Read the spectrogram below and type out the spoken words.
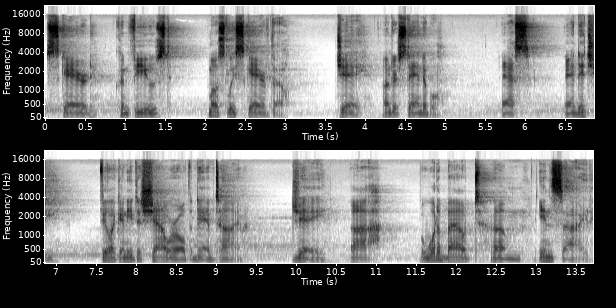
Scared, confused, mostly scared though. J. Understandable. S. And itchy. Feel like I need to shower all the damn time. J. Ah. But what about, um, inside?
